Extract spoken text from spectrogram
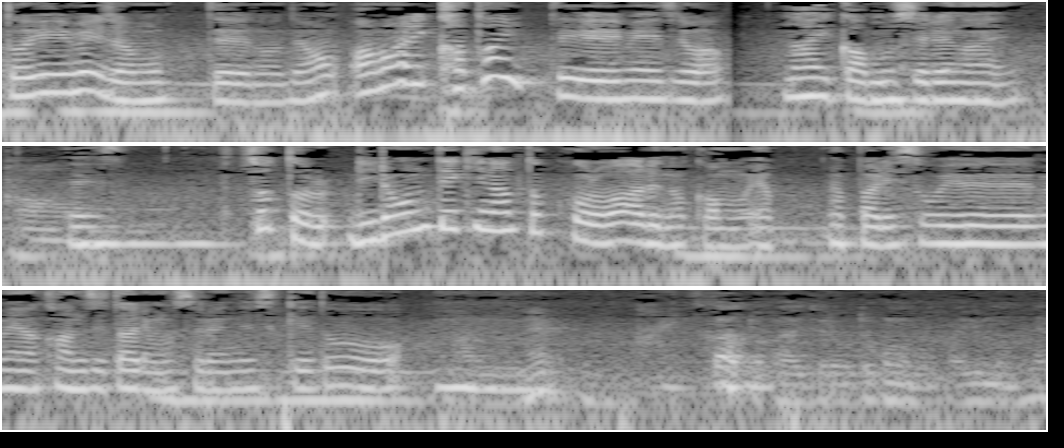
というイメージは持ってるのでああまり硬いっていうイメージはないかもしれないです。ちょっと理論的なところはあるのかも。ややっぱりそういう面は感じたりもするんですけど、スカート履いてる男の子がいるもんね。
